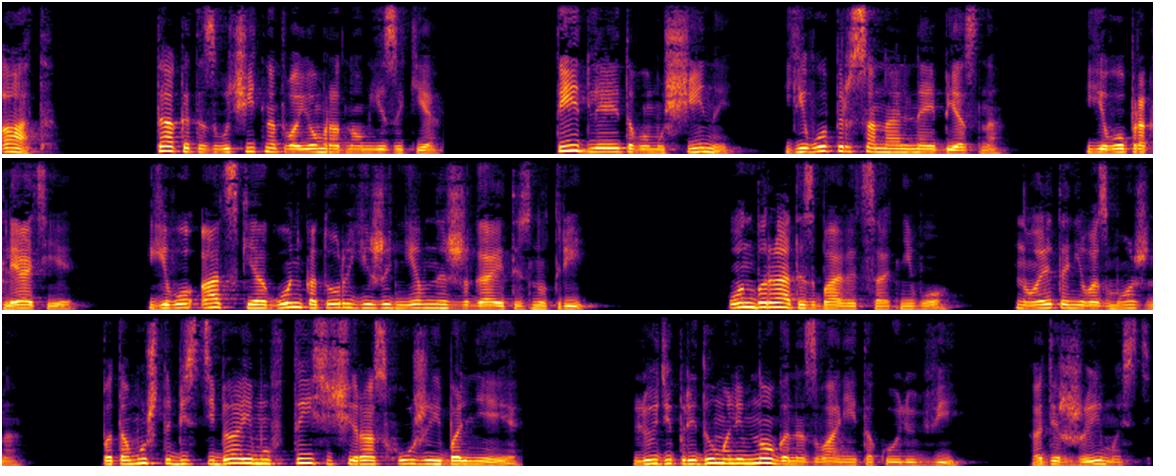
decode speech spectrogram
Ад. Так это звучит на твоем родном языке. Ты для этого мужчины его персональная бездна, его проклятие, его адский огонь, который ежедневно сжигает изнутри. Он бы рад избавиться от него, но это невозможно потому что без тебя ему в тысячи раз хуже и больнее. Люди придумали много названий такой любви. Одержимость,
